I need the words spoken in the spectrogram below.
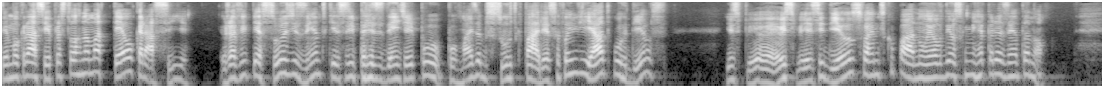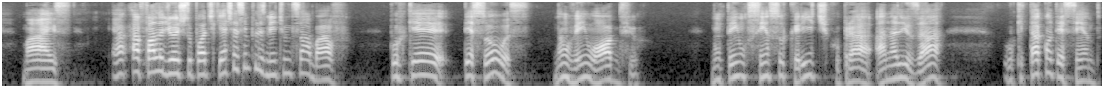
democracia para se tornar uma teocracia. Eu já vi pessoas dizendo que esse presidente aí, por, por mais absurdo que pareça, foi enviado por Deus. Esse Deus vai me desculpar, não é o Deus que me representa, não. Mas a, a fala de hoje do podcast é simplesmente um desabafo. Porque pessoas não veem o óbvio, não têm um senso crítico para analisar o que está acontecendo.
